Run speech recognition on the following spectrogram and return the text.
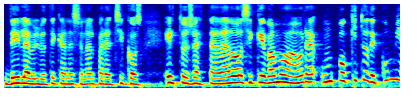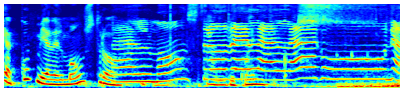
de la Biblioteca Nacional para Chicos. Esto ya está dado, así que vamos ahora un poquito de cumbia, cumbia del monstruo. Al monstruo de la laguna.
